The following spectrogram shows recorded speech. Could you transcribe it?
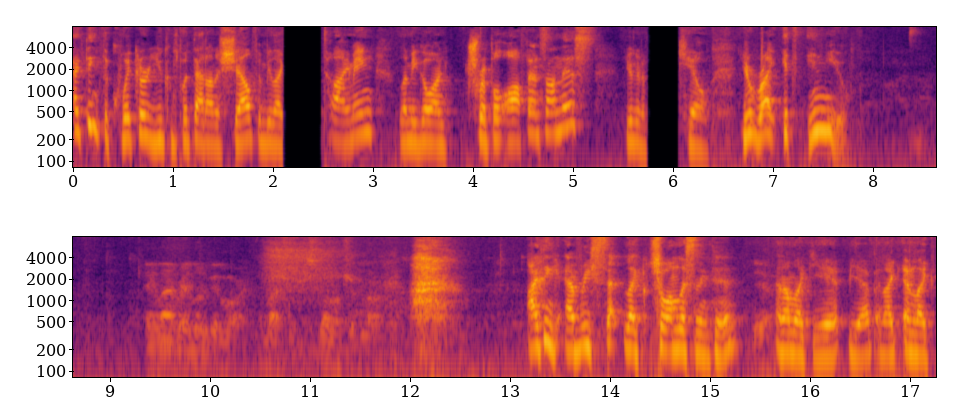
I think the quicker you can put that on a shelf and be like, timing. Let me go on triple offense on this. You're gonna kill. You're right. It's in you. Elaborate a little bit more about just going on triple offense. I think every set, like, so I'm listening to him, Yeah. and I'm like, yep, yep, and like, and like,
